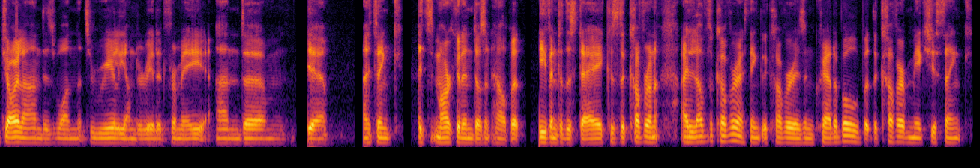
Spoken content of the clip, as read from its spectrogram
Joyland is one that's really underrated for me. And um, yeah, I think its marketing doesn't help it even to this day because the cover on it, I love the cover. I think the cover is incredible, but the cover makes you think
